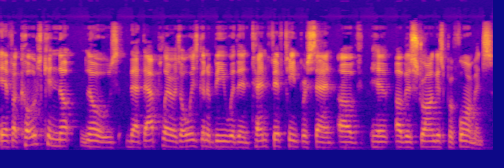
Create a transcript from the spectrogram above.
if a coach can know, knows that that player is always going to be within 10 15% of his, of his strongest performance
